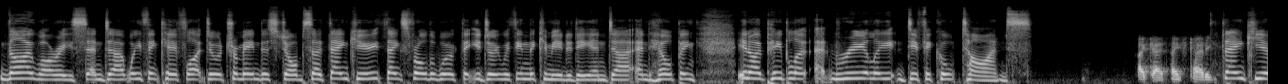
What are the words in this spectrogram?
No worries, and uh, we think CareFlight do a tremendous job. So thank you. Thanks for all the work that you do within the community and uh, and helping, you know, people at, at really difficult times. Okay, thanks, Katie. Thank you.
